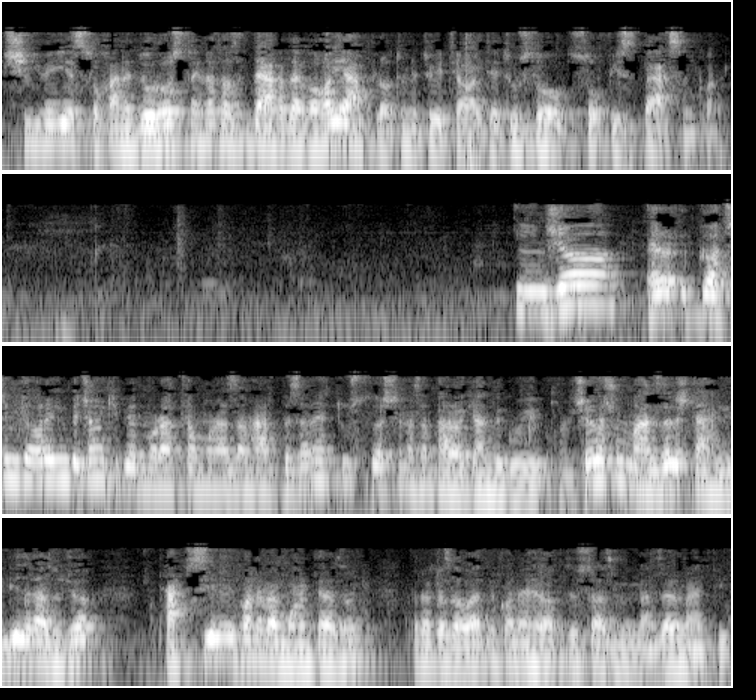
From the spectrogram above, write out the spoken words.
شیوه سخن درست اینا تازه دغدغه های افلاطون توی تایتتوس و سوفیست بحث می‌کنه. اینجا گاتری میگه آره این به که بیاد مرتب منظم حرف بزنه دوست داشته مثلا پراکنده گویی بکنه. چرا چون منظرش تحلیلی داره از اونجا تفسیر می‌کنه و مهمتر از اون داره قضاوت می‌کنه هراکلیتوس از منظر منفی.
